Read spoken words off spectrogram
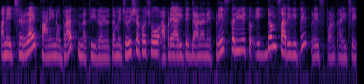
અને જરાય પાણીનો ભાગ નથી રહ્યો. તમે જોઈ શકો છો. આપણે આ રીતે દાણાને પ્રેસ કરીએ તો એકદમ સારી રીતે પ્રેસ પણ થાય છે.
